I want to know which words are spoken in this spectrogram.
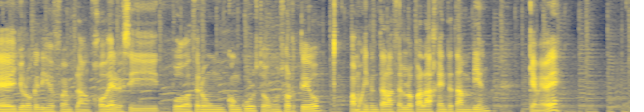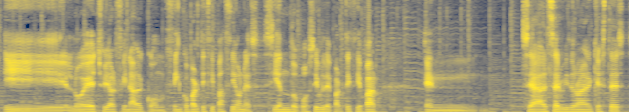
eh, yo lo que dije fue en plan, joder, si puedo hacer un concurso o un sorteo, vamos a intentar hacerlo para la gente también que me ve. Y lo he hecho y al final con 5 participaciones, siendo posible participar en sea el servidor en el que estés,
